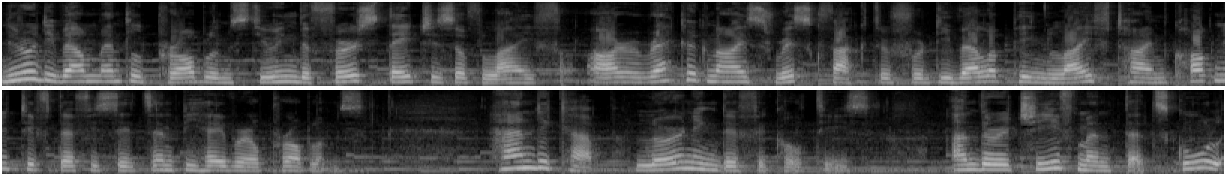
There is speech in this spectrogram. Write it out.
Neurodevelopmental problems during the first stages of life are a recognized risk factor for developing lifetime cognitive deficits and behavioral problems. Handicap, learning difficulties, underachievement at school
